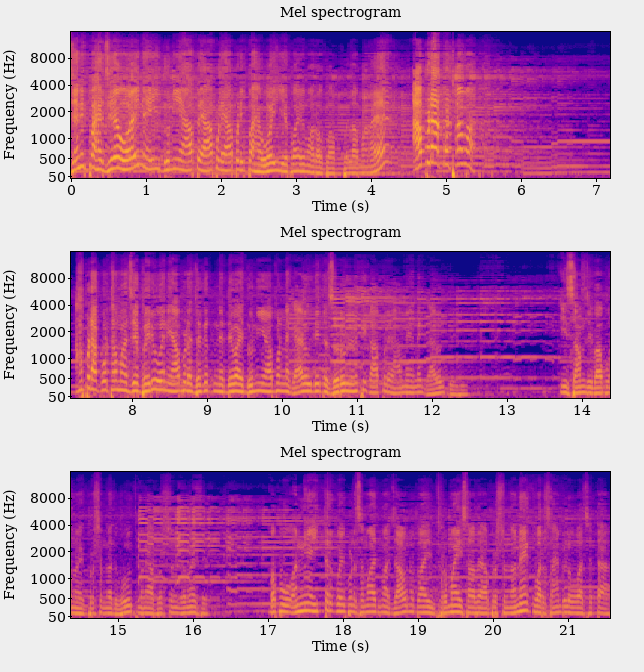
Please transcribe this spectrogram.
જેની પાસે જે હોય ને એ દુનિયા આપે, આપણે આપણી પાસે હોય એ ભાઈ, મારો બાપ ભલામણ, હે? આપણા કોઠામાં આપણા કોઠામાં જે ભર્યું હોય ને આપણે જગતને દેવાય. દુનિયા આપણને ગાળું દે તો જરૂરી નથી કે આપણે આમે એને ગાળું દેવી એ શામજી બાપુનો એક પ્રસંગ અદભુત, મને આ પ્રસંગ ગમે છે. બાપુ, અન્ય ઇતર કોઈ પણ સમાજમાં જાઓ ને તો આ ફરમાઈશ આવે આ પ્રસંગ. અનેક વાર સાંભળ્યો હોવા છતાં,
